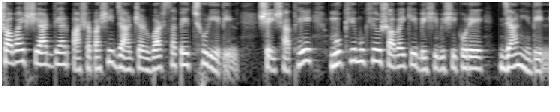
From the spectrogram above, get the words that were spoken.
সবাই শেয়ার দেওয়ার পাশাপাশি যার যার হোয়াটসঅ্যাপে ছড়িয়ে দিন। সেই সাথে মুখে মুখেও সবাইকে বেশি বেশি করে জানিয়ে দিন।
